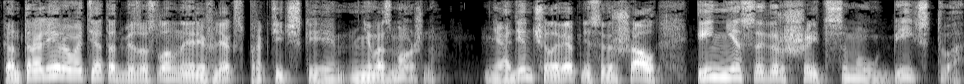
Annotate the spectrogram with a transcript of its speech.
Контролировать этот безусловный рефлекс практически невозможно. Ни один человек не совершал и не совершит самоубийство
